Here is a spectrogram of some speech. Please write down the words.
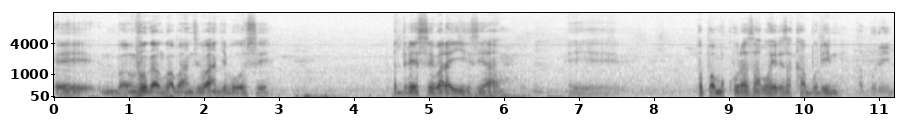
eh, mvuga ngo abanzi banjye bose aderese barayizi yabo Eh, papa mukuru azabohereza kaburini Kaburini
